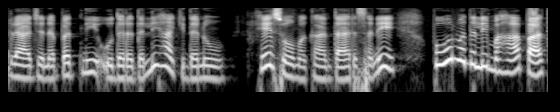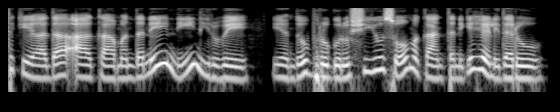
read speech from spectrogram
ರಾಜನ ಪತ್ನಿ ಉದರದಲ್ಲಿ ಹಾಕಿದನು. ಹೇ ಸೋಮಕಾಂತ ಅರಸನೇ, ಪೂರ್ವದಲ್ಲಿ ಮಹಾಪಾತಕಿಯಾದ ಆ ಕಾಮಂದನೇ ನೀನಿರುವೆ ಎಂದು ಭೃಗು ಋಷಿಯು ಸೋಮಕಾಂತನಿಗೆ ಹೇಳಿದರು.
